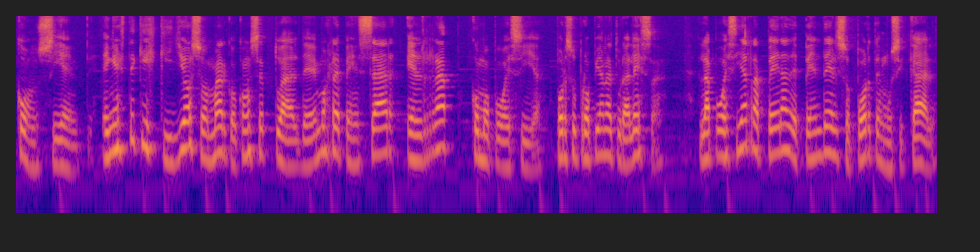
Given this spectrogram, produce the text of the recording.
consciente. En este quisquilloso marco conceptual debemos repensar el rap como poesía, por su propia naturaleza. La poesía rapera depende del soporte musical,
